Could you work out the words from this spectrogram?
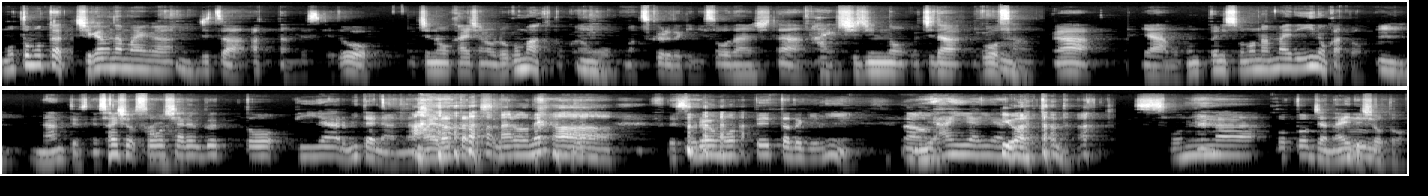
もともとは違う名前が実はあったんですけど、うん、うちの会社のロゴマークとかを、まあ、作る時に相談した、詩人の内田剛さんが、うん、いやもう本当にその名前でいいのかと、うん、なんていうんですかね。最初ソーシャルグッド PR みたいな名前だったんですよ。なるほどね。あでそれを持っていった時に いやいやいや。言われたんだそんなことじゃないでしょと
